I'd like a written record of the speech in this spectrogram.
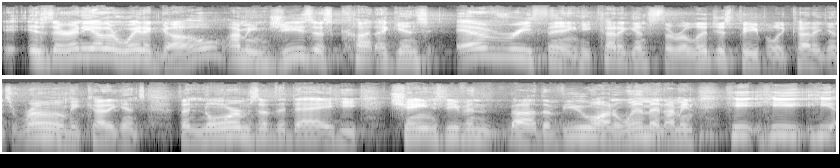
Is there any other way to go? I mean, Jesus cut against everything. He cut against the religious people, he cut against Rome, he cut against the norms of the day, he changed even uh, the view on women. I mean, he, he, he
